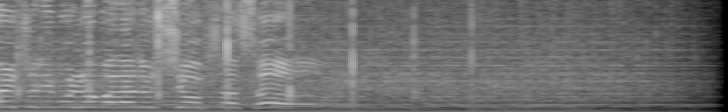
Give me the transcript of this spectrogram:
사랑을 주님으로 받아주시옵소서.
